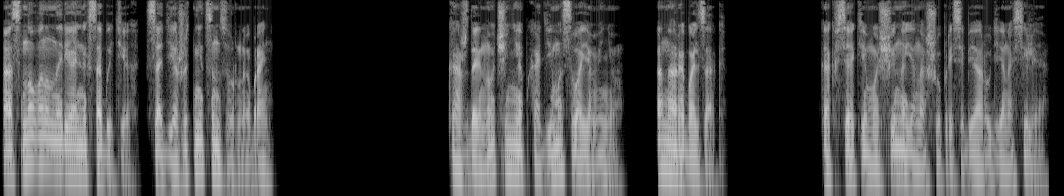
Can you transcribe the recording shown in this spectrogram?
Основана на реальных событиях, содержит нецензурную брань. Каждой ночи необходимо свое меню. Анаре Бальзак. Как всякий мужчина, я ношу при себе орудие насилия.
